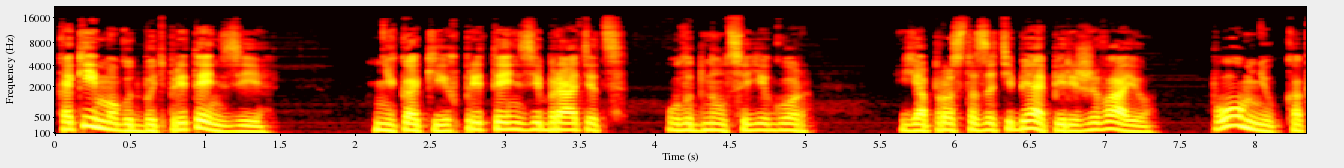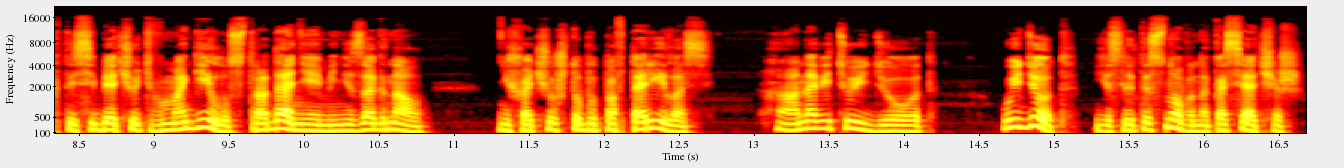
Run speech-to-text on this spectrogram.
Какие могут быть претензии?» «Никаких претензий, братец», — улыбнулся Егор. «Я просто за тебя переживаю. Помню, как ты себя чуть в могилу страданиями не загнал. Не хочу, чтобы повторилось. Она ведь уйдет. Уйдет, если ты снова накосячишь.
